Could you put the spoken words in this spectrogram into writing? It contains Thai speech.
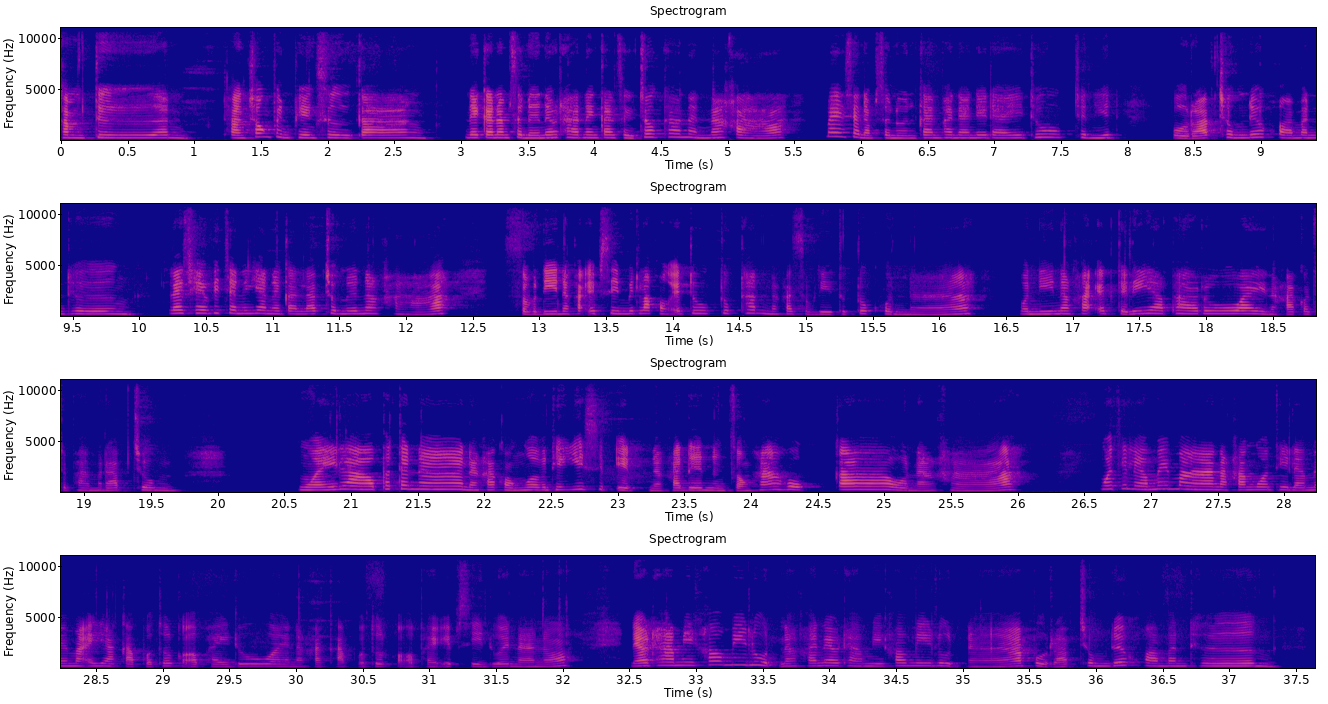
คำเตือน ทางช่องเป็นเพียงสื่อกลาง ในการนำเสนอแนวทางในการเสี่ยงโชคเท่านั้นนะคะ ไม่สนับสนุนการพนันใดๆทุกชนิด โปรดรับชมด้วยความบันเทิง และใช้วิจารณญาณในการรับชมด้วยนะคะ สวัสดีนะคะ FC มิตรรักของเอดทุกทุกท่านนะคะ สวัสดีทุก ๆ คนนะ วันนี้นะคะเอดจริยาพารวยนะคะ ก็จะพามารับชมหวยลาวพัฒนานะคะ ของงวดวันที่ 21 นะคะ เดือน 1 2 5 6 9 นะคะ งวดที่แล้วไม่มานะคะ งวดที่แล้วไม่มาไอยากลับขอโทษขออภัยด้วยนะคะกลับขอโทษขออภัย FC ด้วยนะเนาะแนวทางมีเข้ามีหลุดนะคะ แนวทางมีเข้ามีหลุดนะโปรดรับชมด้วยความบันเทิง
